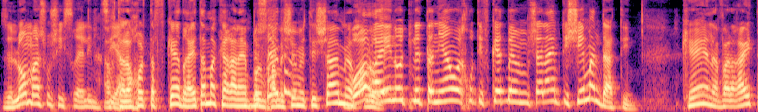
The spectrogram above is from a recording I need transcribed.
זה לא משהו שישראל המציאה. אבל אתה לא יכול לתפקד, ראית מה קרה להם פה עם 59 הם נפלו. בוא, ראינו את נתניהו, איך הוא תפקד בממשלה עם 90 מנדטים. כן, אבל ראית,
